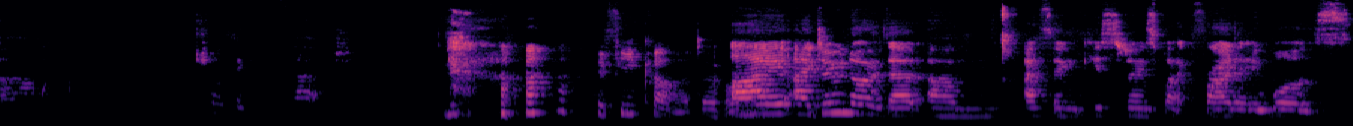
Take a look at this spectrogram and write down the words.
Um, I'm trying to think of that. if you can't, don't. I, I do know that um, I think yesterday's Black Friday was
